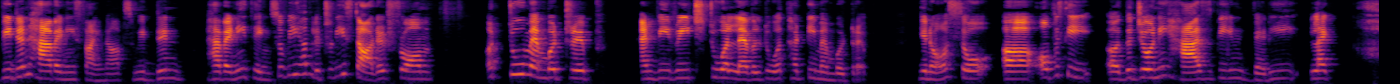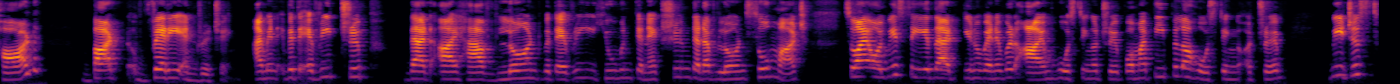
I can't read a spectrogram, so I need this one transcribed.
we didn't have any sign-ups we didn't have anything so we have literally started from a two member trip and we reached to a level to a 30 member trip you know so uh, obviously uh, the journey has been very like hard but very enriching. I mean, with every trip that I have learned, with every human connection that I've learned so much. So I always say that, you know, whenever I'm hosting a trip or my people are hosting a trip, we just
